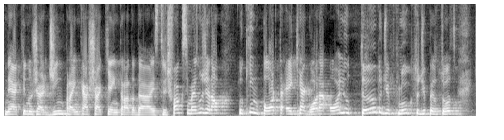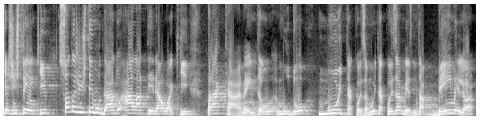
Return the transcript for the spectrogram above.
né, aqui no jardim para encaixar aqui a entrada da Street Fox, mas no geral, o que importa é que agora olha o tanto de fluxo de pessoas que a gente tem aqui, só da gente ter mudado a lateral aqui para cá, né? Então mudou muita coisa, muita coisa mesmo, tá bem melhor,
